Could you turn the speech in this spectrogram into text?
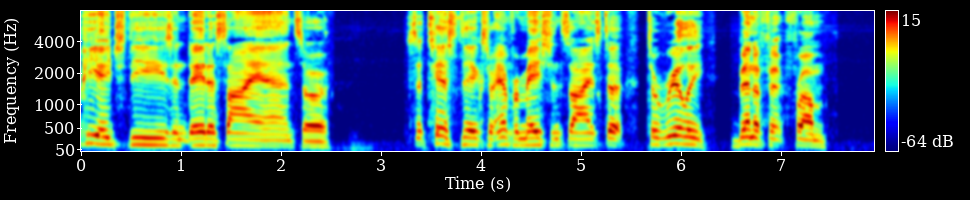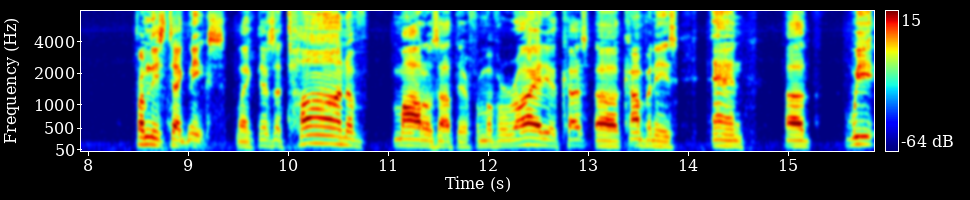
PhDs in data science or statistics or information science to to really benefit from from these techniques. Like there's a ton of models out there from a variety of uh, companies, and uh, we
